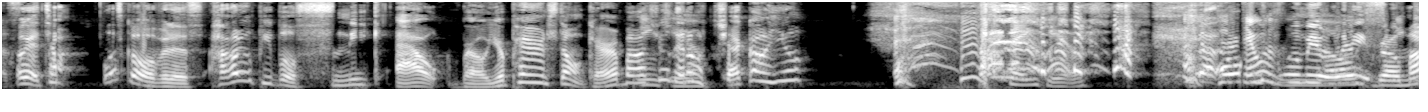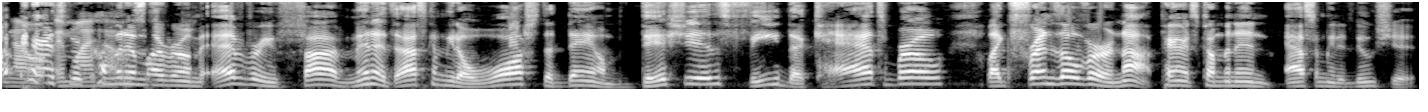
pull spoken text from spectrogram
that's Okay, Tom, let's go over this. How do people sneak out, bro? Your parents don't care about Thank you? They don't check on you? Thank you. That There always was blew me no away, bro. My parents were my coming house. in my room every five minutes asking me to wash the damn dishes, feed the cats, bro. Like friends over or not, parents coming in asking me to do shit.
